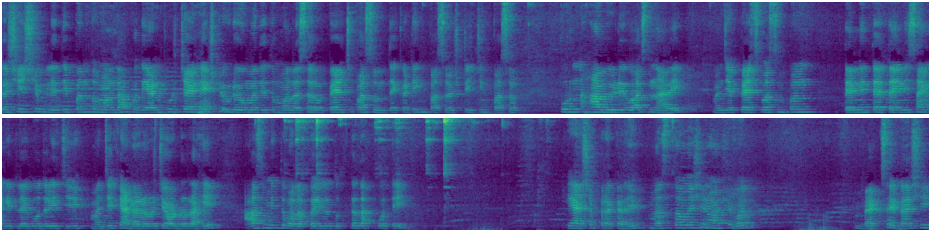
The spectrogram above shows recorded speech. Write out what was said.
कशी शिवली ती पण तुम्हाला दाखवते आणि पुढच्या नेक्स्ट व्हिडिओमध्ये तुम्हाला सर्व पॅचपासून ते कटिंगपासून स्टिचिंगपासून पूर्ण हा व्हिडिओ असणार आहे. म्हणजे पॅचपासून पण त्यांनी त्या ताईने सांगितलं गोदडीची म्हणजे कॅनडावरची ऑर्डर आहे. आज मी तुम्हाला पहिलं दुखतं दाखवते. हे अशा प्रकारे मस्त मशीन वॉशेबल बॅक साईड अशी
